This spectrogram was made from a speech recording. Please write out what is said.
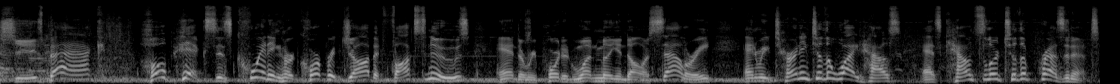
She's back. Hope Hicks is quitting her corporate job at Fox News and a reported $1 million salary and returning to the White House as counselor to the president.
